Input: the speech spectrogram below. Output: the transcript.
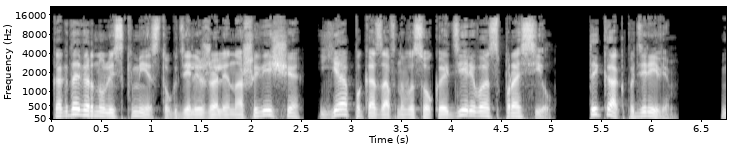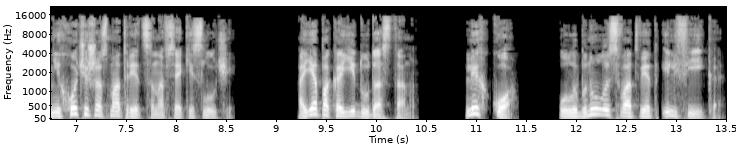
Когда вернулись к месту, где лежали наши вещи, я, показав на высокое дерево, спросил, «Ты как по деревьям? Не хочешь осмотреться на всякий случай? А я пока еду достану». «Легко», — улыбнулась в ответ эльфийка.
